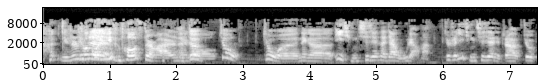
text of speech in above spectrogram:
你是说会议的 poster 吗？还是那种？就就我那个疫情期间在家无聊嘛，就是疫情期间你知道，就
